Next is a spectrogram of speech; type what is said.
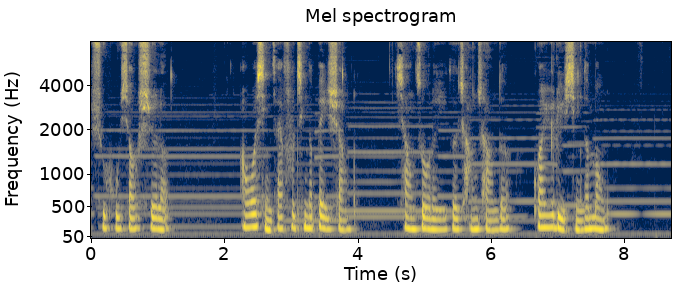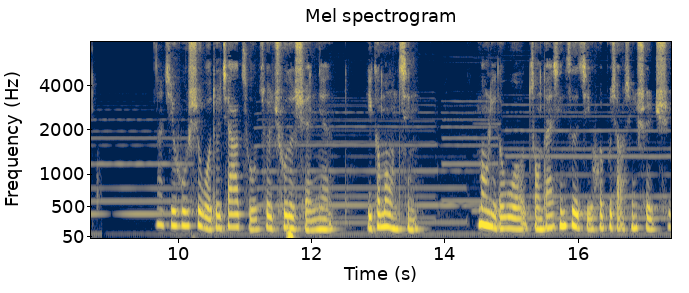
疏忽消失了，而我醒在父亲的背上，像做了一个长长的关于旅行的梦。那几乎是我对家族最初的悬念，一个梦境。梦里的我总担心自己会不小心睡去。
